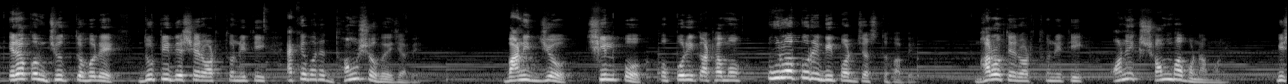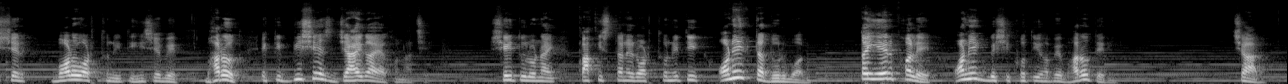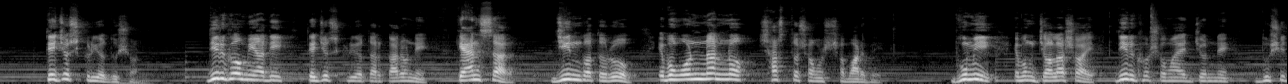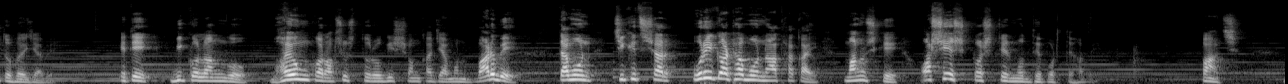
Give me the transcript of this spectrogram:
এরকম যুদ্ধ হলে দুটি দেশের অর্থনীতি একেবারে ধ্বংস হয়ে যাবে। বাণিজ্য, শিল্প ও পরিকাঠামো পুরোপুরি বিপর্যস্ত হবে। ভারতের অর্থনীতি অনেক সম্ভাবনাময়। বিশ্বের বড় অর্থনীতি হিসেবে ভারত একটি বিশেষ জায়গা এখন আছে। সেই তুলনায় পাকিস্তানের অর্থনীতি অনেকটা দুর্বল। তাই এর ফলে অনেক বেশি ক্ষতি হবে ভারতেরই। চার তেজস্ক্রিয় দূষণ। দীর্ঘমেয়াদী তেজস্ক্রিয়তার কারণে ক্যান্সার, জিনগত রোগ এবং অন্যান্য স্বাস্থ্য সমস্যা বাড়বে। ভূমি এবং জলাশয় দীর্ঘ সময়ের জন্য দূষিত হয়ে যাবে। এতে বিকলাঙ্গ, ভয়ঙ্কর অসুস্থ রোগীর সংখ্যা যেমন বাড়বে, তেমন চিকিৎসার পরিকাঠামো না থাকায় মানুষকে অশেষ কষ্টের মধ্যে পড়তে হবে। পাঁচ,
